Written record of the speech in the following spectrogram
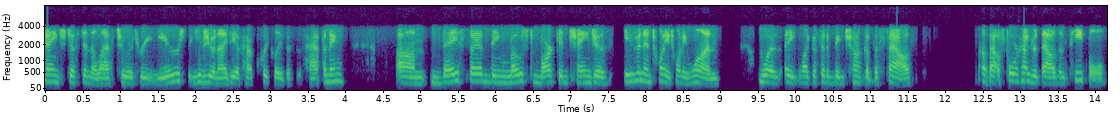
changed just in the last two or three years. It gives you an idea of how quickly this is happening. Um, they said the most marked changes, even in 2021, was a like I said, a big chunk of the South. About 400,000 people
